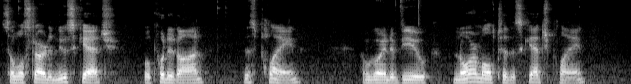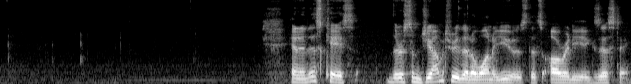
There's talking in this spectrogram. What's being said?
So we'll start a new sketch, we'll put it on this plane. I'm going to view normal to the sketch plane. And in this case, there's some geometry that I want to use that's already existing.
